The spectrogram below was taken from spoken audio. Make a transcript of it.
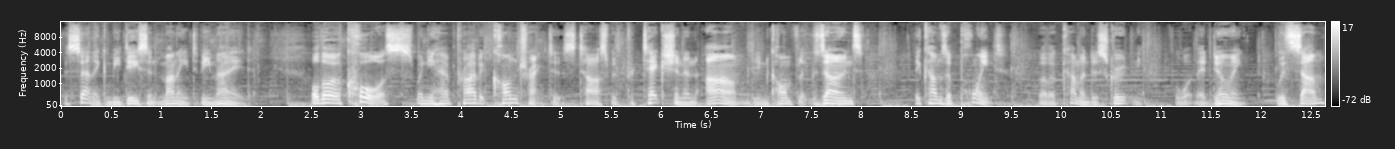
there certainly can be decent money to be made. Although, of course, when you have private contractors tasked with protection and armed in conflict zones, there comes a point where they'll come under scrutiny for what they're doing, with some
